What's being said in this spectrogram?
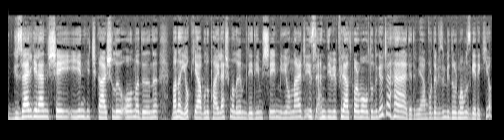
güzel gelen şeyin hiç karşılığı olmadığını, bana yok ya bunu paylaşmalıyım dediğim şeyin milyonlarca izlendiği bir platform olduğunu görünce ha dedim yani burada bizim bir durmamız gerekiyor.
